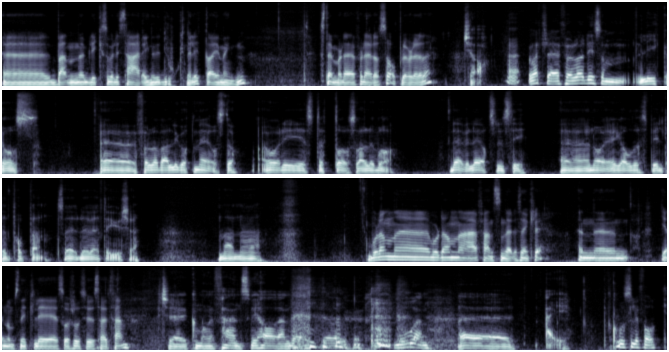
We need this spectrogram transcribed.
eh, Bandene blir ikke så veldig særegne, de drukner litt da, i mengden. Stemmer det for dere også? Opplever dere det? Tja. Jeg vet ikke, jeg føler de som liker oss, eh, følger veldig godt med oss, da. Og de støtter oss veldig bra. Det vil jeg absolutt si. Uh, nå har jeg aldri spilt et popband, så det vet jeg jo ikke. Men uh, Hvordan, uh, hvordan er fansen deres egentlig? En gjennomsnittlig Social Suicide-fan? Vet ikke hvor mange fans vi har ennå. Noen. Eh, nei. koselige folk.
